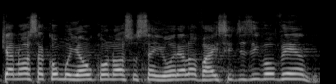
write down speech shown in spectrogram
que a nossa comunhão com o nosso Senhor ela vai se desenvolvendo.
